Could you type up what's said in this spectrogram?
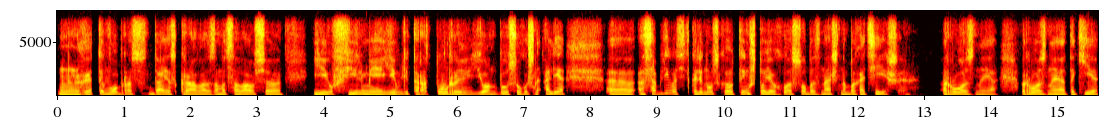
гэты вобраз да яскрава замацаваўся і ў фільме і ў літаратуры ён быў сугучны але э, асаблівасць каліновскага тым што яго асоба значна багацейшая розныя розныя такія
